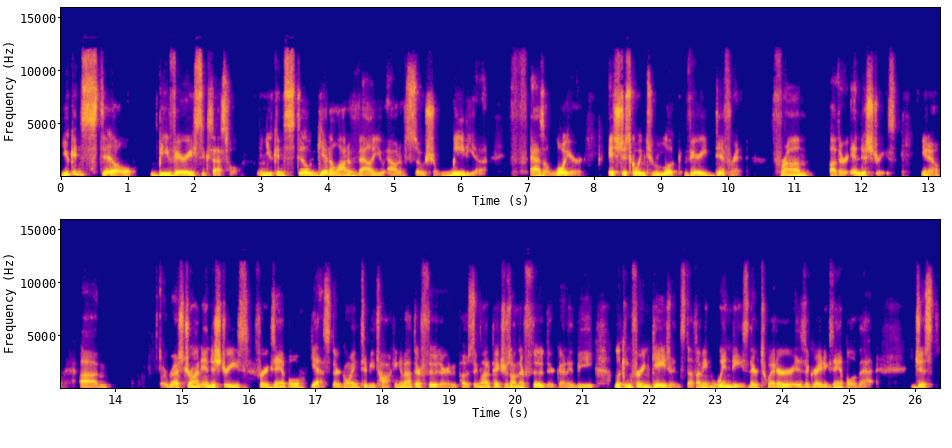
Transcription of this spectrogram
You can still be very successful and you can still get a lot of value out of social media as a lawyer. It's just going to look very different from other industries. You know, um, restaurant industries, for example, yes, they're going to be talking about their food. They're going to be posting a lot of pictures on their food. They're going to be looking for engagement stuff. I mean, Wendy's, their Twitter is a great example of that. Just,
